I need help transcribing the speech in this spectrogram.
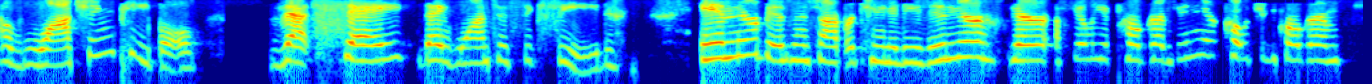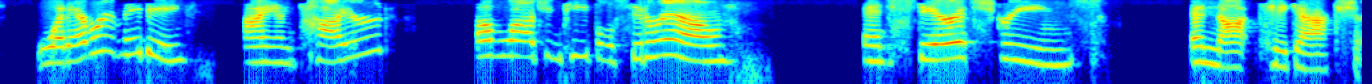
of watching people that say they want to succeed in their business opportunities, in their, their affiliate programs, in their coaching programs, whatever it may be. I am tired of watching people sit around and stare at screens and not take action.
